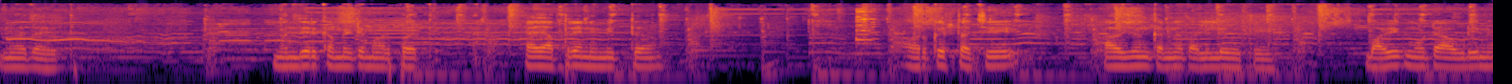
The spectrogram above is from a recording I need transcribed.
मिळत आहेत. मंदिर कमिटीमार्फत या यात्रेनिमित्त ऑर्केस्ट्राचे आयोजन करण्यात आलेले होते. भाविक मोठ्या आवडीनं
